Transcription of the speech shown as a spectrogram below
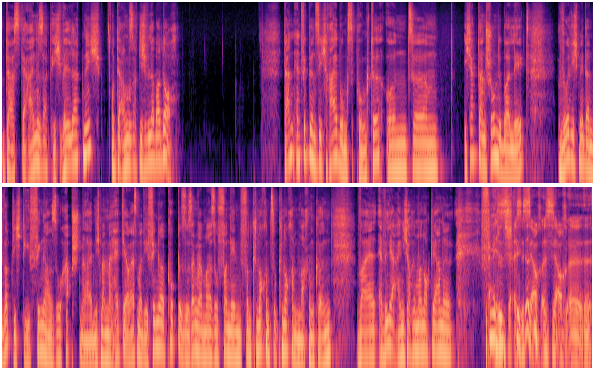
dass der eine sagt, ich will das nicht, und der andere sagt, ich will aber doch dann entwickeln sich Reibungspunkte und ähm, ich habe dann schon überlegt, würde ich mir dann wirklich die Finger so abschneiden? Ich meine, man hätte ja auch erstmal die Fingerkuppe, so sagen wir mal, so von den von Knochen zu Knochen machen können, weil er will ja eigentlich auch immer noch gerne viel es, ist, ja- es ist spielen. ja auch, es ist ja auch, äh, äh,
